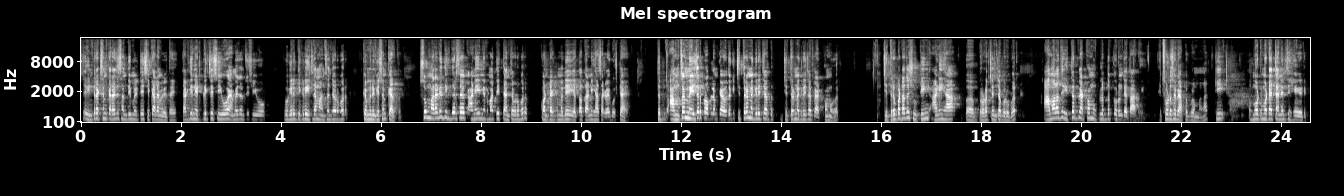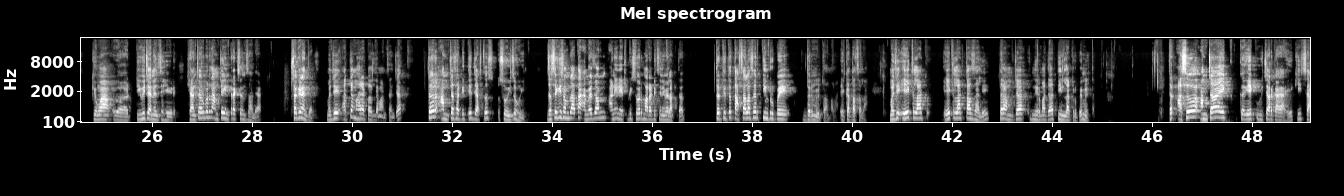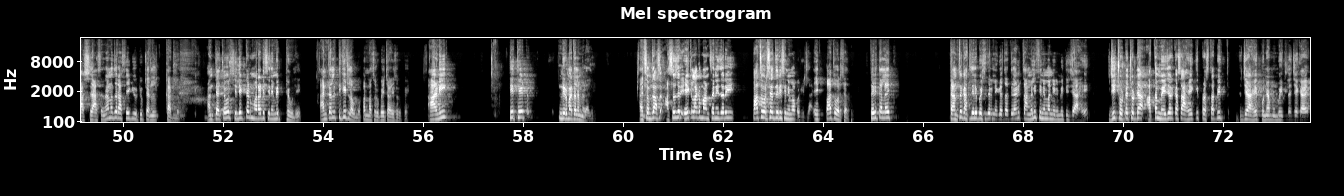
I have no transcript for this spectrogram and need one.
इंटरॅक्शन करायची संधी मिळते शिकायला मिळते. अगदी नेटफ्लिक्सचे सीईओ अमेझॉनचे सीईओ वगैरे तिकडे इथल्या माणसांच्या बरोबर कम्युनिकेशन करतात. सो मराठी दिग्दर्शक आणि निर्माते त्यांच्याबरोबर कॉन्टॅक्टमध्ये येतात आणि ह्या सगळ्या गोष्टी आहेत. तर आमचा मेजर प्रॉब्लेम काय होतं की चित्रनगरीच्या चित्रनगरीच्या प्लॅटफॉर्मवर चित्रपटाचं शूटिंग आणि ह्या प्रोडक्शनच्या बरोबर आम्हाला जर इतर प्लॅटफॉर्म उपलब्ध करून देता आले हे थोडंसं व्यापक प्रमाणात की मोठमोठ्या चॅनलचे हेड किंवा टी व्ही चॅनलचे हेड ह्यांच्याबरोबर आमच्या इंटरॅक्शन झाल्या सगळ्यांच्याच म्हणजे अख्ख्या महाराष्ट्रातल्या माणसांच्या तर आमच्यासाठी ते जास्त सोयीचं होईल. जसं की समजा आता अमेझॉन आणि नेटफ्लिक्सवर मराठी सिनेमे लागतात तर तिथं तासाला सर तीन रुपये दर मिळतो आम्हाला एका तासाला. म्हणजे एक लाख एक लाख तास झाले तर आमच्या निर्मात्याला तीन लाख रुपये मिळतात. तर असं आमचा एक एक विचार काय आहे की शासनानं जर असं एक युट्यूब चॅनल काढलं आणि त्याच्यावर सिलेक्टेड मराठी सिनेमे ठेवले आणि त्याला तिकीट लावलं पन्नास रुपये चाळीस रुपये आणि ते थेट निर्मात्याला मिळाले. आणि समजा असं असं जर एक लाख माणसाने जरी पाच वर्षात जरी सिनेमा बघितला एक पाच वर्षात तरी त्याला एक त्यांचं घातलेले पैसे तरी निघत जातील आणि चांगली सिनेमा निर्मिती जी आहे जी छोट्या छोट्या आता मेजर कसं आहे की प्रस्थापित जे आहे पुण्या मुंबईतलं जे काय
